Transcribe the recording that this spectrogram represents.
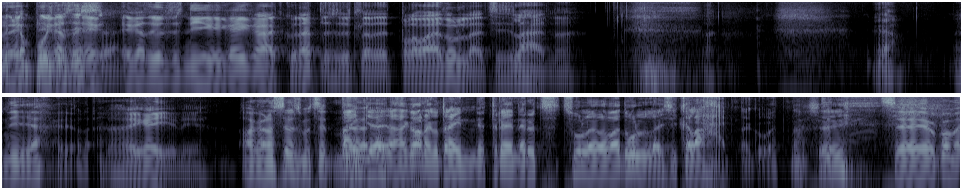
lükkan puldi ega see, sisse. ega see üldiselt nii ei käi ka, et kui lätlased ütlevad, et pole vaja tulla, et siis lähed, noh. jah, nii jah, ei ole. noh, ei käi ju nii. Aga noh, selles mõttes, et mängija ei lähe ka nagu trenni, et treener ütles, et sul ei ole vaja tulla, siis ikka lähed nagu, et noh, see see ju kom-,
